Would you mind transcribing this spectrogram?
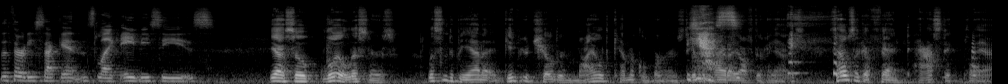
the 30 seconds, like ABCs. Yeah, so loyal listeners, listen to Miana and give your children mild chemical burns to get Yes. the tie dye off their hands. Sounds like a fantastic plan.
